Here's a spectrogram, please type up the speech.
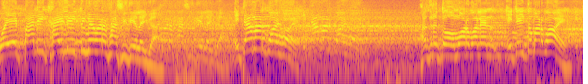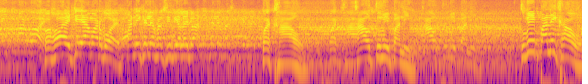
ওই এই পানি খাইলেই তুমি আমার ফাঁসি দিয়ে লাইবা। এটা আমার ভয় হয়। হজরত ওমর বলেন এটাই তোমার ভয়? কয়, হয় এটাই আমার ভয়। পানি খেলে ফাঁসি দিয়ে লাইবা। কয় খাও। খাও। তুমি পানি। খাও তুমি পানি। তুমি পানি খাও।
